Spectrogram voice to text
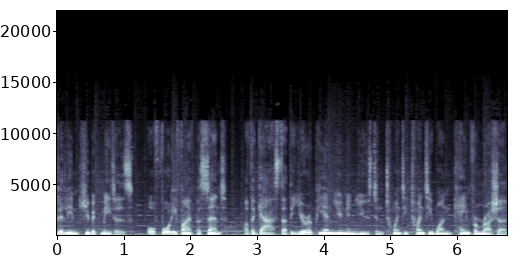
billion cubic meters, or 45% of the gas that the European Union used in 2021 came from Russia.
